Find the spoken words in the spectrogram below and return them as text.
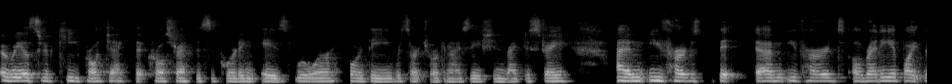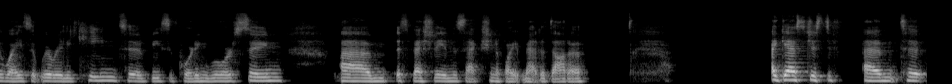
a real sort of key project that Crossref is supporting is ROR or the Research Organisation Registry. Um, you've heard bit, um, you've heard already about the ways that we're really keen to be supporting ROR soon, um, especially in the section about metadata. I guess just to, um, to,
